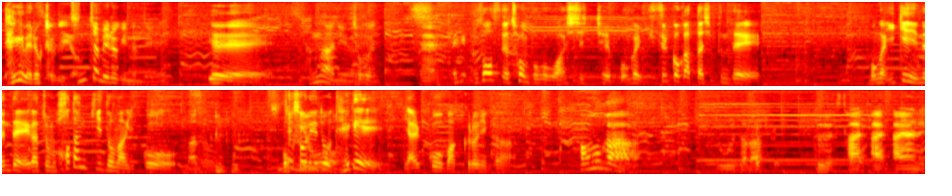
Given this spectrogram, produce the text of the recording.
되게 매력적이에요. 진짜 매력 있는데. 예 장난 아니에요. 저거 네. 되게 무서웠어요. 처음 보고 와씨 쟤 뭔가 있을 것 같다 싶은데 뭔가 있긴 있는데 애가 좀 허당기도 막 있고 맞아. 진짜 목소리도 귀여워. 되게 얇고 막 그러니까 성우가 누구더라? 그 아, 아, 아야네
